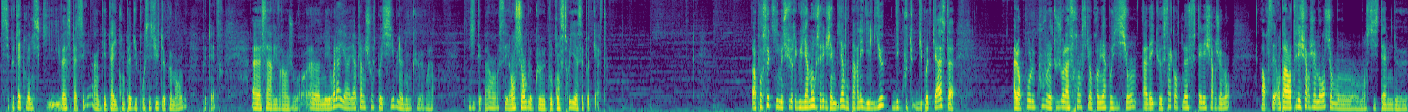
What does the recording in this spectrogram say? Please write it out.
C'est peut-être même ce qui va se passer, un détail complet du processus de commande, peut-être. Euh, ça arrivera un jour. Euh, mais voilà, il y, a plein de choses possibles, donc euh, voilà. N'hésitez pas, hein, c'est ensemble qu'on construit ce podcast. Alors pour ceux qui me suivent régulièrement, vous savez que j'aime bien vous parler des lieux d'écoute du podcast. Alors pour le coup, on a toujours la France qui est en première position avec 59 euh, téléchargements. Alors c'est en parlant téléchargement sur mon, système de,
